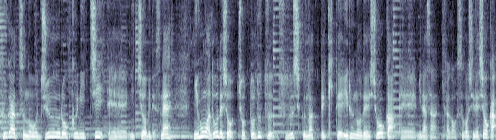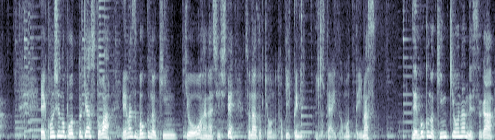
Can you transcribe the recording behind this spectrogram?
9月の16日、えー日曜日ですね。日本はどうでしょう？ちょっとずつ涼しくなってきているのでしょうか、えー皆さんいかがお過ごしでしょうか？え今週のポッドキャストは、えまず僕の近況をお話ししてその後今日のトピックに行きたいと思っています。で僕の近況なんですが、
